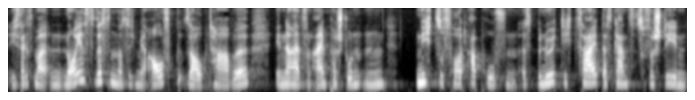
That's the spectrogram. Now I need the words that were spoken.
ich sage jetzt mal, ein neues Wissen, das ich mir aufgesaugt habe, innerhalb von ein paar Stunden nicht sofort abrufen. Es benötigt Zeit, das Ganze zu verstehen.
